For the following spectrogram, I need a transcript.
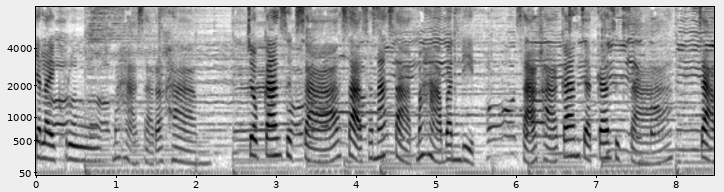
ยาลัยครู มหาสารคาม จบการศึกษาศาสนศาสตร์ มหาบัณฑิต สาขาการจัดการศึกษา จาก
